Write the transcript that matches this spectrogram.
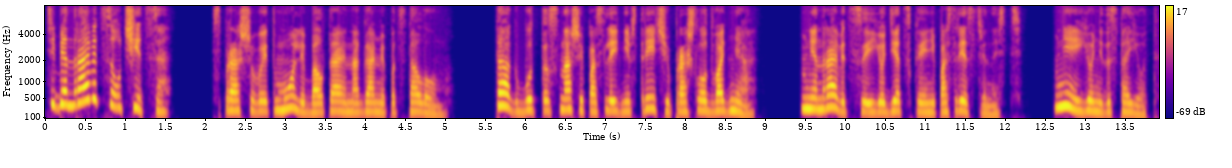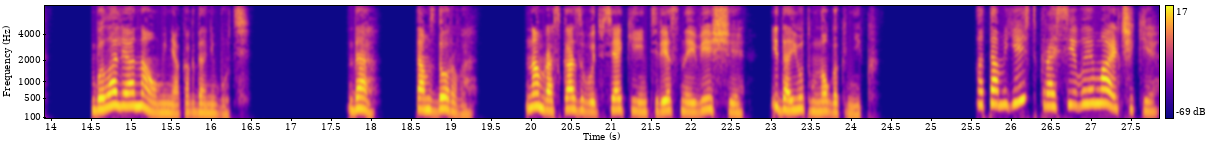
«Тебе нравится учиться?» — спрашивает Молли, болтая ногами под столом. Так, будто с нашей последней встречи прошло два дня. Мне нравится ее детская непосредственность. Мне ее не достает. Была ли она у меня когда-нибудь? Да, там здорово. Нам рассказывают всякие интересные вещи и дают много книг. А там есть красивые мальчики?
